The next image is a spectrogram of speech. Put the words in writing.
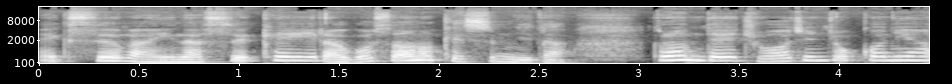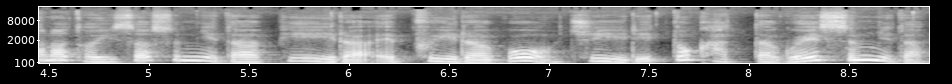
x-k라고 써놓겠습니다. 그런데 주어진 조건이 하나 더 있었습니다. P2라 F2라고 G1이 또 같다고 했습니다.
